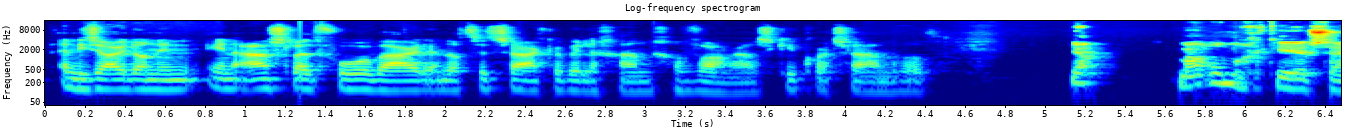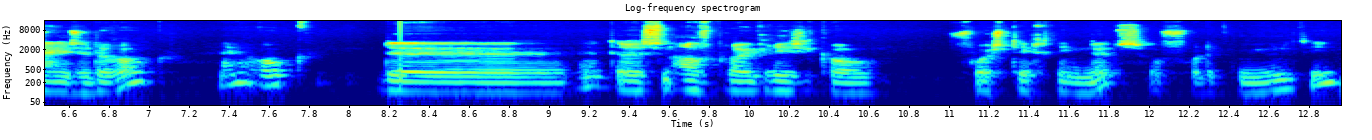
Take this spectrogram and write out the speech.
En die zou je dan in, in aansluitvoorwaarden en dat soort zaken willen gaan, gaan vangen, als ik je kort samenvat. Ja, maar omgekeerd zijn ze er ook. Hè? Ook de, er is een afbreukrisico voor Stichting Nuts of voor de community.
